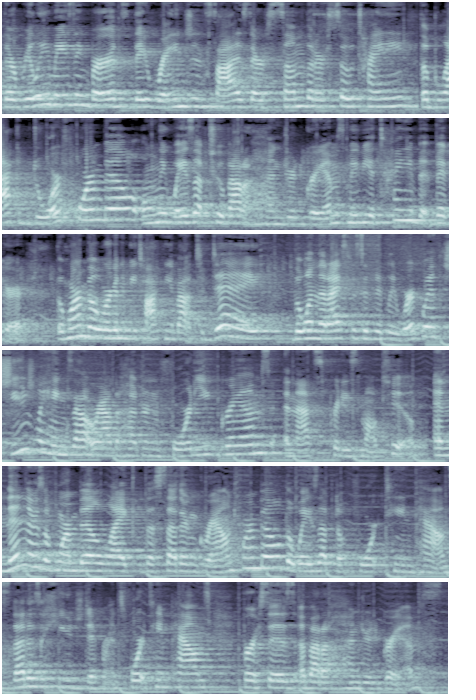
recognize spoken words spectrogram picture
they're really amazing birds. They range in size. There are some that are so tiny. The black dwarf hornbill only weighs up to about 100 grams, maybe a tiny bit bigger. The hornbill we're gonna be talking about today, the one that I specifically work with, she usually hangs out around 140 grams, and that's pretty small too. And then there's a hornbill like the southern ground hornbill that weighs up to 14 pounds. That is a huge difference, 14 pounds versus about 100 grams.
